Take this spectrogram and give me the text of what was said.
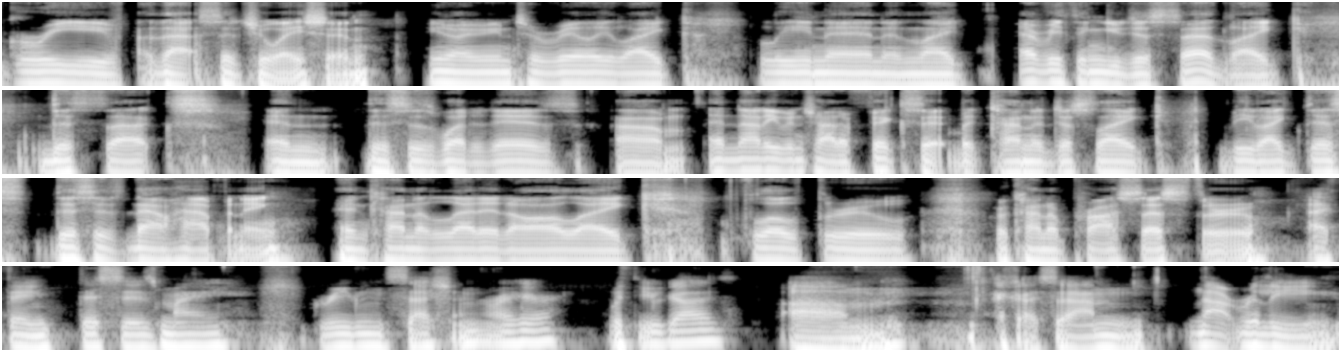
grieve that situation? You know what I mean? To really like lean in and like everything you just said, like this sucks and this is what it is. Um, and not even try to fix it, but kind of just like be like this, this is now happening and kind of let it all like flow through or kind of process through. I think this is my grieving session right here with you guys. Um, like I said, I'm not really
